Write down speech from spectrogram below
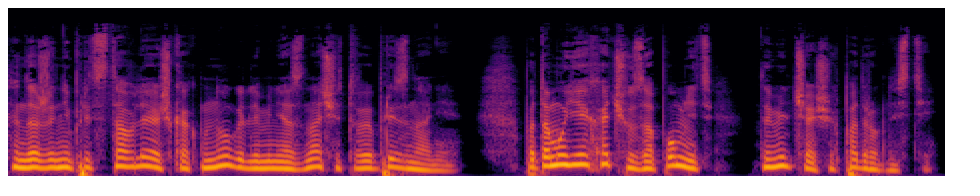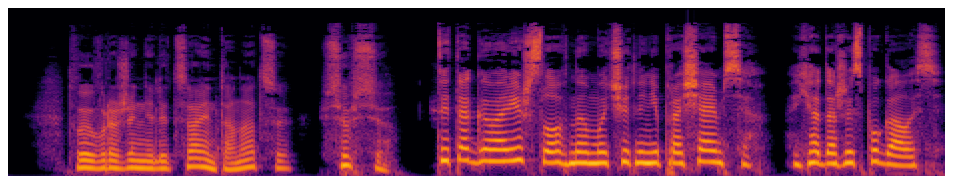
Ты даже не представляешь, как много для меня значит твое признание. Потому я и хочу запомнить до мельчайших подробностей. Твое выражение лица, интонацию, все-все». «Ты так говоришь, словно мы чуть ли не прощаемся. Я даже испугалась».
